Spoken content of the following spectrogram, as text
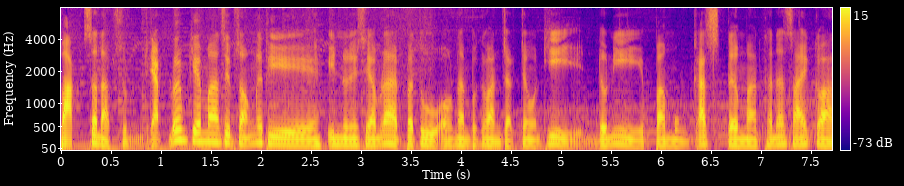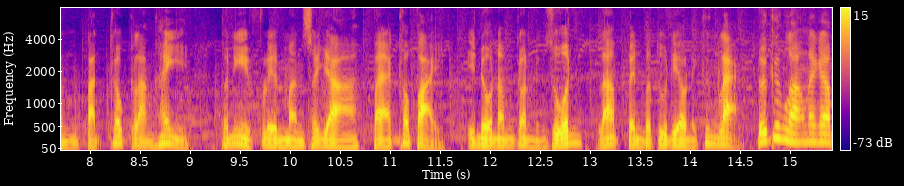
ปักสนับสนุนครับเริ่มเกมมา 12 นาที อินโดนีเซียได้ประตูออกนำไปก่อนจากจังหวะที่โดนี่ปามุงกัสเติมมาทางด้านซ้ายก่อนตัดเข้ากลางให้โทนี่เฟรนมันสยาแปลเข้าไป อินโดนำก่อน1-0และเป็นประตูเดียวในครึ่งแรก โดยครึ่งหลังนะครับ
